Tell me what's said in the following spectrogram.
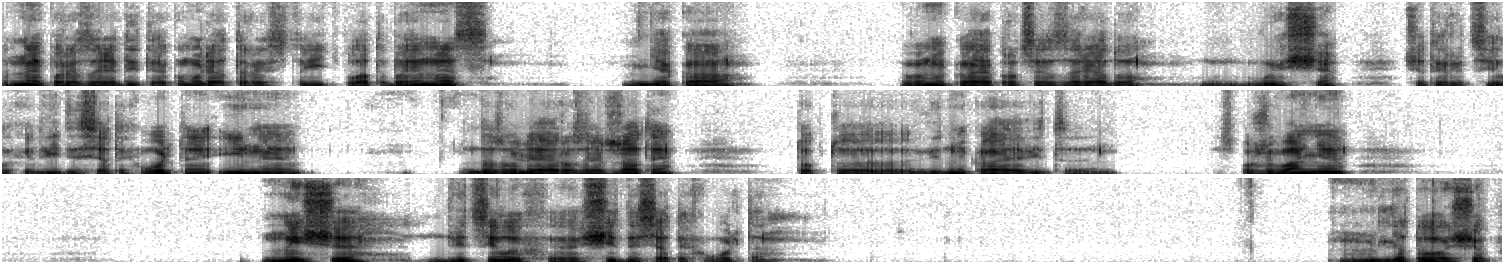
не перезарядити акумулятори, стоїть плата BMS, яка вимикає процес заряду вище 4,2 вольта і не дозволяє розряджати, тобто відмикає від е, споживання нижче 2,6 вольта. Для того, щоб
